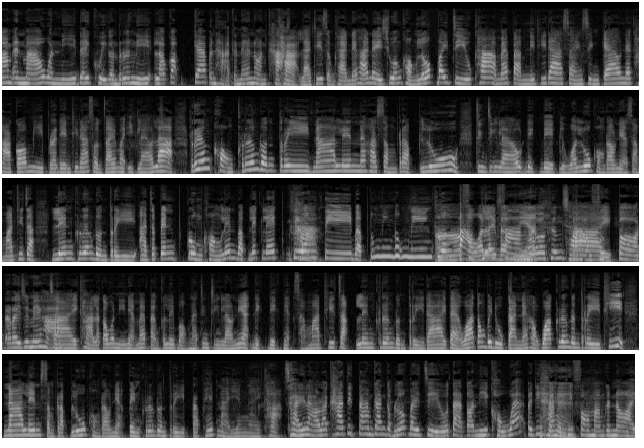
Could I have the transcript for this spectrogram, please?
มามแอนเมาส์วันนี้ได้คุยกันเรื่องนี้ แล้วก็แก้ปัญหากันแน่นอนค่ะค่ะ และที่สำคัญนะคะในช่วงของโลกใบจิ๋วค่ะ แม่แปมนิธิดาแสงสิงแก้วนะคะ ก็มีประเด็นที่น่าสนใจมาอีกแล้วล่ะ เรื่องของเครื่องดนตรีน่าเล่นนะคะสำหรับลูกจริง ๆ แล้วเด็กๆ หรือว่าลูกของเราเนี่ยสามารถที่จะเล่นเครื่องดนตรี อาจจะเป็นกลุ่มของเล่นแบบเล็กๆ เครื่องตีแบบตุ้งนิ่งตุ้งนิ่งเครื่องเป่าอะไรแบบเนี้ยเครื่องเป่าฝึกปอดอะไรใช่ไหมคะใช่ค่ะ แล้วก็วันนี้เนี่ยแม่แปมก็เลยบอกนะ จริง ๆ แล้วเนี่ยเด็กๆเนี่ยสามารถที่จะเล่นเครื่องดนตรีได้ แต่ว่าต้องไปดูกันนะคะว่าเครื่องดนตรีที่น่าเล่นสำหรับลูกของเราเนี่ยเป็นเครื่องดนตรีประเภทไหนยังไงค่ะ ใช่แล้วล่ะค่ะติดตามกันกับโลกใบจิ๋วแต่ตอนนี้เขาแวะไปที่ Happy t ฟอร์มัมกันหน่อย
